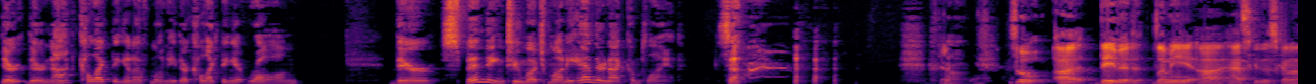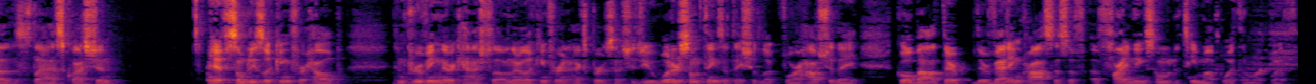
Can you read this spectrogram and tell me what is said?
they're they're not collecting enough money, they're collecting it wrong. They're spending too much money and they're not compliant. So Yeah. So, uh, David, let me uh, ask you this kind of this last question. If somebody's looking for help improving their cash flow and they're looking for an expert such as you, what are some things that they should look for? How should they go about their their vetting process of, of finding someone to team up with and work with?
